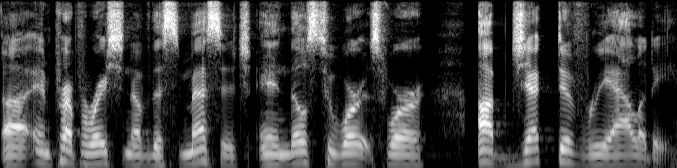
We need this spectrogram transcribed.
uh, in preparation of this message, and those two words were objective reality.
